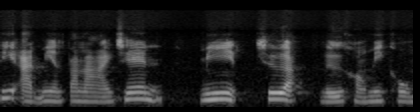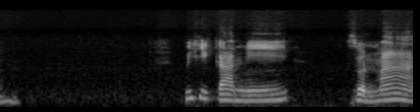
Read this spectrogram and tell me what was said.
ที่อาจมีอันตราย เช่น มีด เชือก หรือของมีคม วิธีการนี้ส่วนมาก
